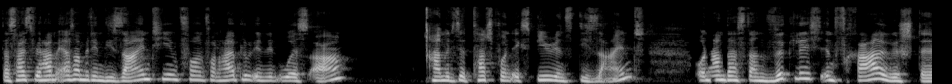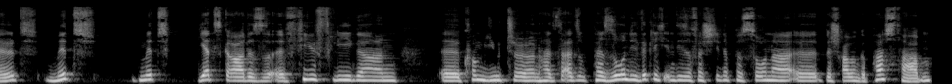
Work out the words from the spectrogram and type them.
Das heißt, wir haben erstmal mit dem Design-Team von, von Hyperloop in den USA, haben wir diese Touchpoint Experience designt und haben das dann wirklich in Frage gestellt mit, mit jetzt gerade so, äh, Vielfliegern, äh, Commutern, also Personen, die wirklich in diese verschiedene Persona-Beschreibung äh, gepasst haben.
